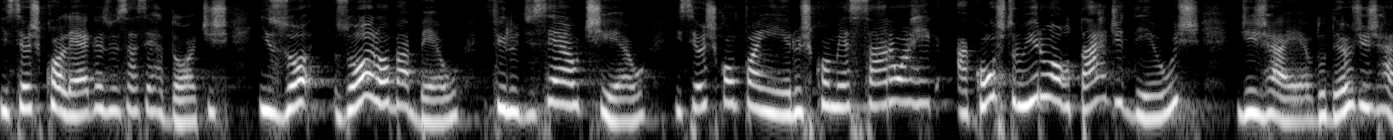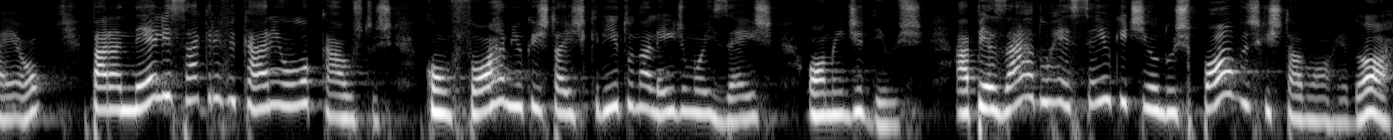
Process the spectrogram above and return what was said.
e seus colegas, os sacerdotes, e Zorobabel, filho de Sealtiel, e seus companheiros começaram a, a construir o altar de Deus de Israel, do Deus de Israel, para nele sacrificarem holocaustos, conforme o que está escrito na lei de Moisés, homem de Deus. Apesar do receio que tinham dos povos que estavam ao redor,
